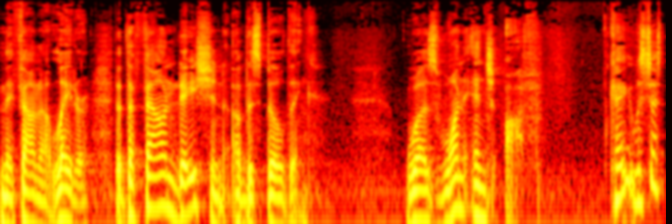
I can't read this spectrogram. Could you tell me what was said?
and they found out later, that the foundation of this building was one inch off. Okay, it was just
